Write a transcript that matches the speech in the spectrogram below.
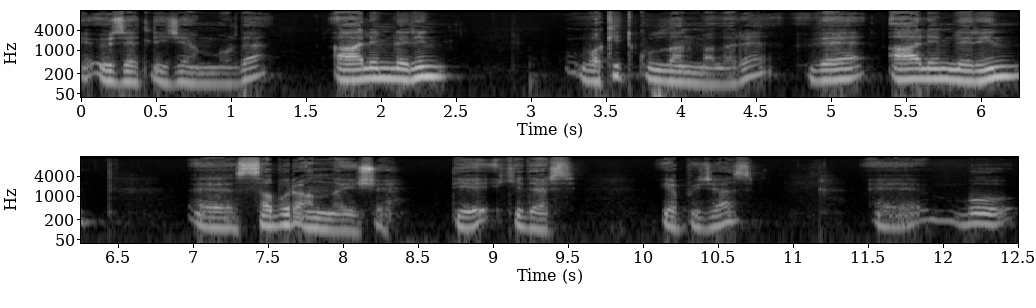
e, özetleyeceğim burada. Alimlerin vakit kullanmaları ve alimlerin e, sabır anlayışı diye iki ders yapacağız. E, bu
